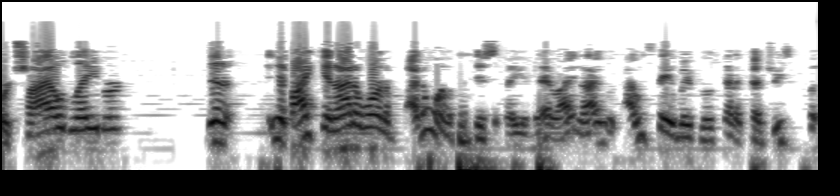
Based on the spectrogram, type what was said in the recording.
or child labor, then if I can, I don't want to, I don't want to participate in that, right? I would, I would stay away from those kind of countries, but,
